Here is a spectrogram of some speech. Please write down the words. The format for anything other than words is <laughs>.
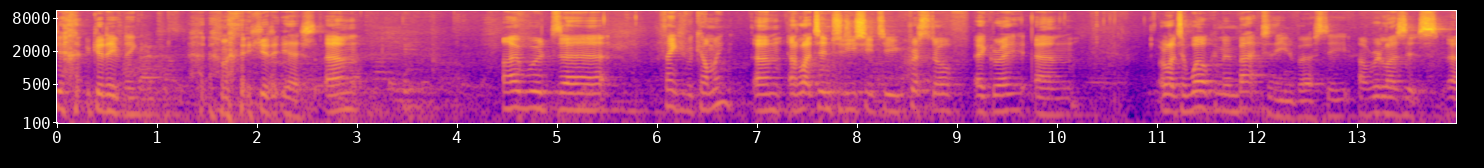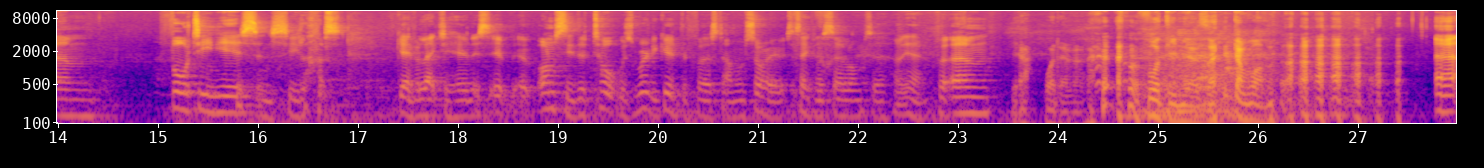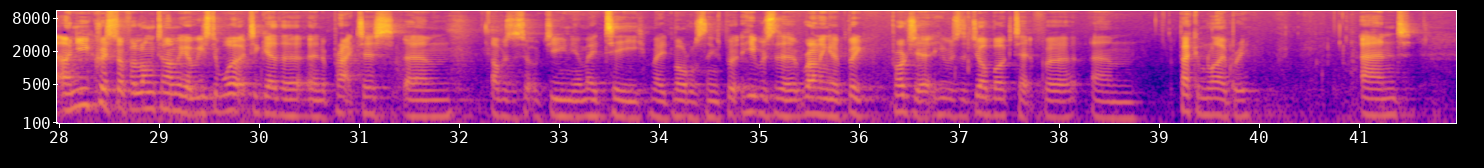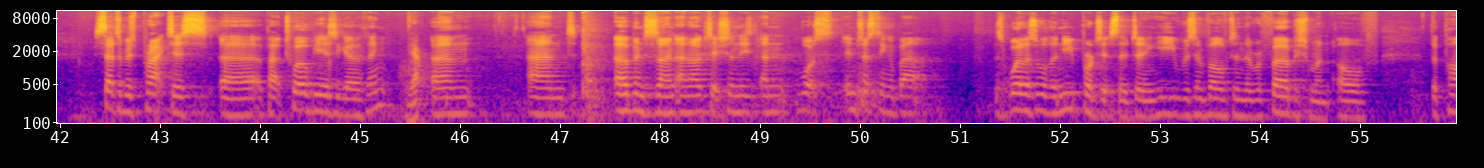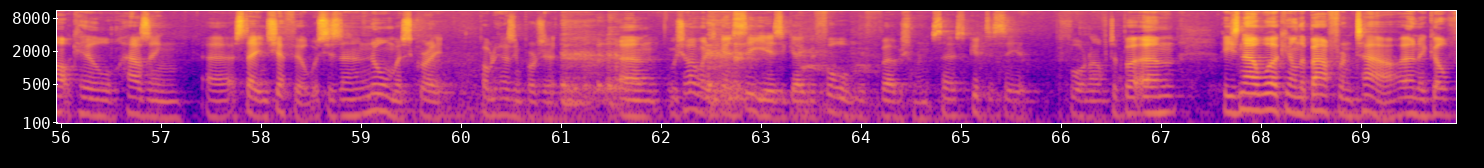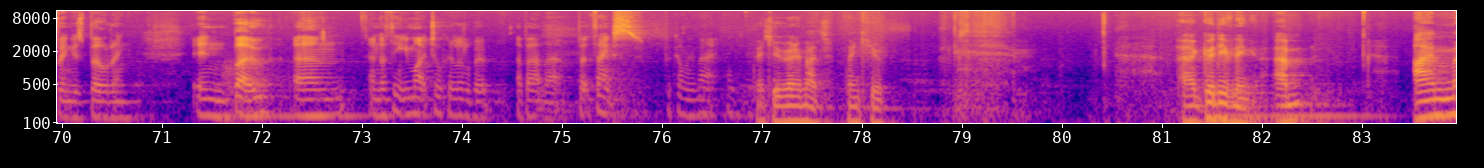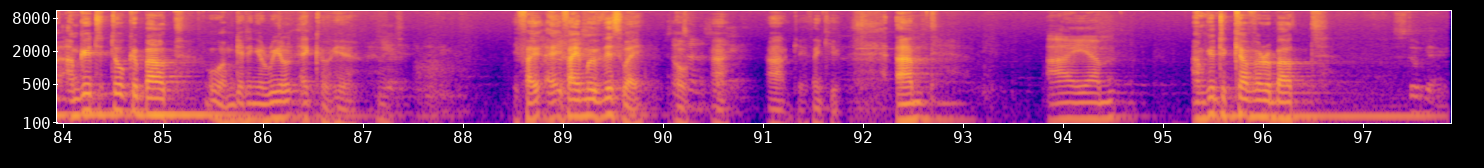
Good, evening. <laughs> good, yes. Um, I would uh, thank you for coming. Um, I'd like to introduce you to Christophe Egret. Um, I'd like to welcome him back to the university. I realise it's um, 14 years since he <laughs> last gave a lecture here, and it's, it, it, honestly, the talk was really good the first time. I'm sorry it's taken us so long to, oh, yeah, but um, yeah, whatever. <laughs> 14 years, come on. Uh, I knew Christophe a long time ago. We used to work together in a practice. Um, I was a sort of junior, made tea, made models, things, but he was the, running a big project. He was the job architect for um, Peckham Library and set up his practice uh, about 12 years ago, I think. Yeah. Um, and urban design and architecture. And, and what's interesting about, as well as all the new projects they're doing, he was involved in the refurbishment of the Park Hill housing uh, estate in Sheffield, which is an enormous, great public housing project, um, which I went to go and see years ago before refurbishment. So it's good to see it before and after. But um, he's now working on the Balfron Tower, Ernest Goldfinger's building in Bow, um, and I think you might talk a little bit about that. But thanks for coming back. Thank you, Thank you very much. Thank you. Uh, good evening. Um, I'm, I'm going to talk about, oh, I'm getting a real echo here. If I, if I move this way? Oh, ah, ah, okay, thank you. Um, I, um, I'm going to cover about. Still getting.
